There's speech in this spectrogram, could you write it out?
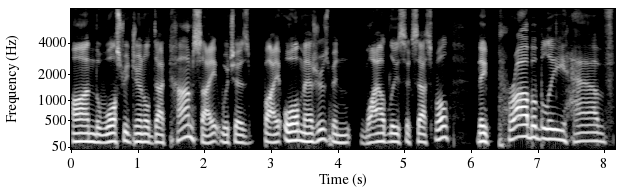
on the wallstreetjournal.com site, which has, by all measures, been wildly successful. They probably have,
